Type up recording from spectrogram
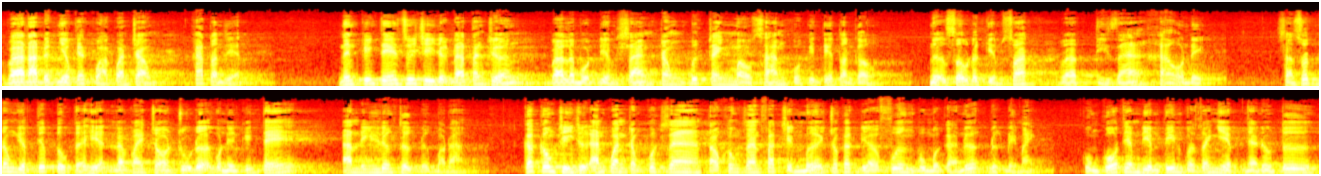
và đạt được nhiều kết quả quan trọng, khá toàn diện. Nền kinh tế duy trì được đà tăng trưởng và là một điểm sáng trong bức tranh màu xám của kinh tế toàn cầu. Nợ xấu được kiểm soát và tỷ giá khá ổn định. Sản xuất nông nghiệp tiếp tục thể hiện là vai trò trụ đỡ của nền kinh tế an ninh lương thực được bảo đảm. Các công trình dự án quan trọng quốc gia tạo không gian phát triển mới cho các địa phương vùng và cả nước được đẩy mạnh, củng cố thêm niềm tin của doanh nghiệp, nhà đầu tư,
